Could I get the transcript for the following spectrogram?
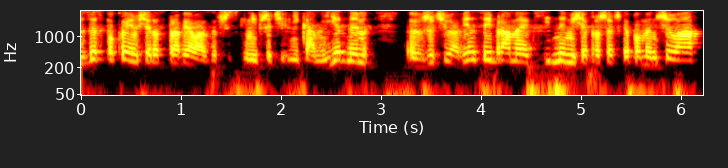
y, ze spokojem się rozprawiała ze wszystkimi przeciwnikami. Jednym y, wrzuciła więcej bramek, z innymi się troszeczkę pomęczyła,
